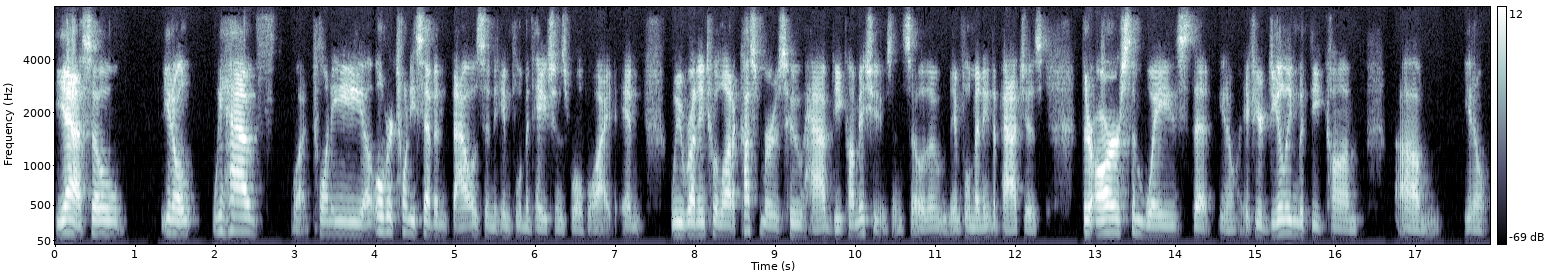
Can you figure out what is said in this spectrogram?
yeah. So, you know, we have what 20 over 27,000 implementations worldwide and we run into a lot of customers who have DCOM issues and so the, implementing the patches. There are some ways that you know if you're dealing with DCOM um, you know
